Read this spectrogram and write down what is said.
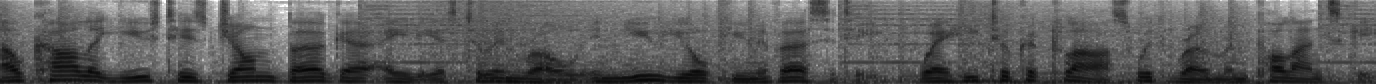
Alcala used his John Berger alias to enroll in New York University, where he took a class with Roman Polanski.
